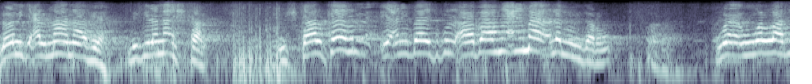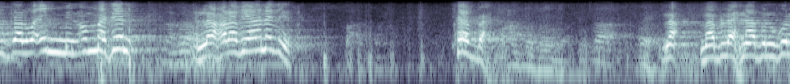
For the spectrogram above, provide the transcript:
لو نجعل ما نافية بيجي لنا إشكال. إشكال كيف يعني باقي تقول آبائهم يعني ما لم ينذروا. والله قال؟ وإن من أمة إلا خلا فيها نذير. كيف بعد لا ما بل إحنا بنقول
